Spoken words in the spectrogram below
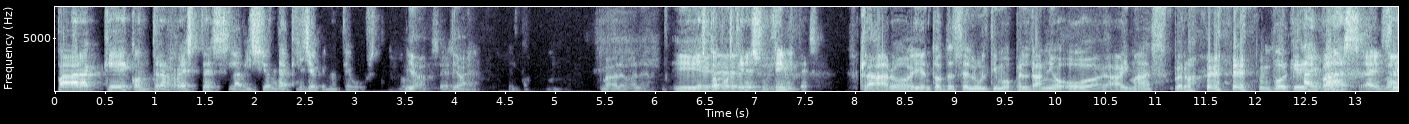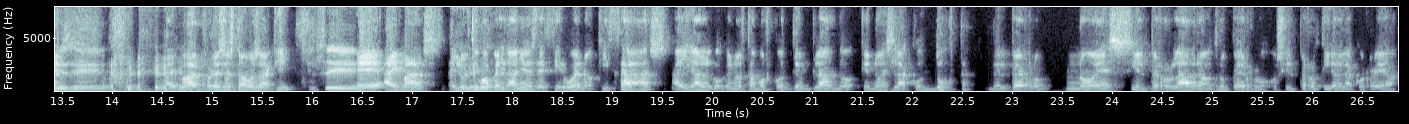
para que contrarrestes la visión de aquello que no te gusta. Ya, Vale, vale. Y, esto pues tiene sus límites. Claro, y entonces el último peldaño, o hay más, pero porque hay más, hay más. Sí, sí. hay más, por eso estamos aquí. Sí. Eh, hay más. El último peldaño es decir, bueno, quizás hay algo que no estamos contemplando, que no es la conducta del perro, no es si el perro ladra a otro perro, o si el perro tira de la correa,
